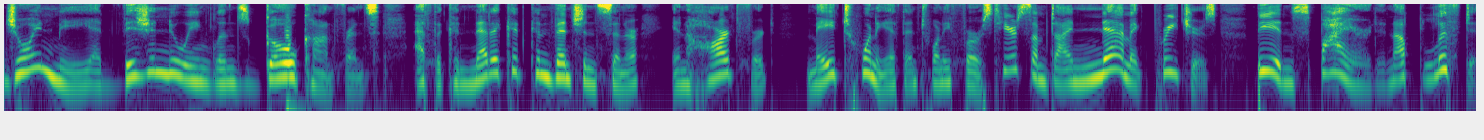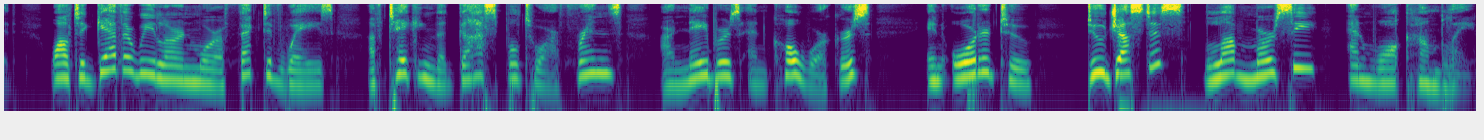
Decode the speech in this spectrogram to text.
Join me at Vision New England's GO Conference at the Connecticut Convention Center in Hartford, May 20th and 21st. Hear some dynamic preachers. Be inspired and uplifted while together we learn more effective ways of taking the gospel to our friends, our neighbors, and co workers in order to do justice, love mercy, and walk humbly.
